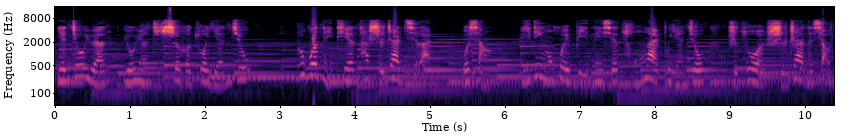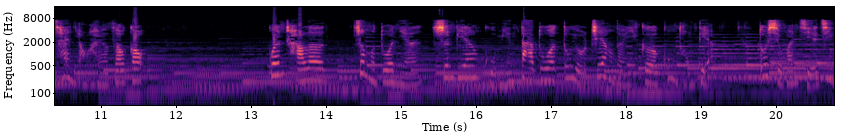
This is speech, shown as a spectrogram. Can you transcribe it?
研究员永远只适合做研究。如果哪天他实战起来，我想一定会比那些从来不研究、只做实战的小菜鸟还要糟糕。观察了这么多年，身边股民大多都有这样的一个共同点。都喜欢捷径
